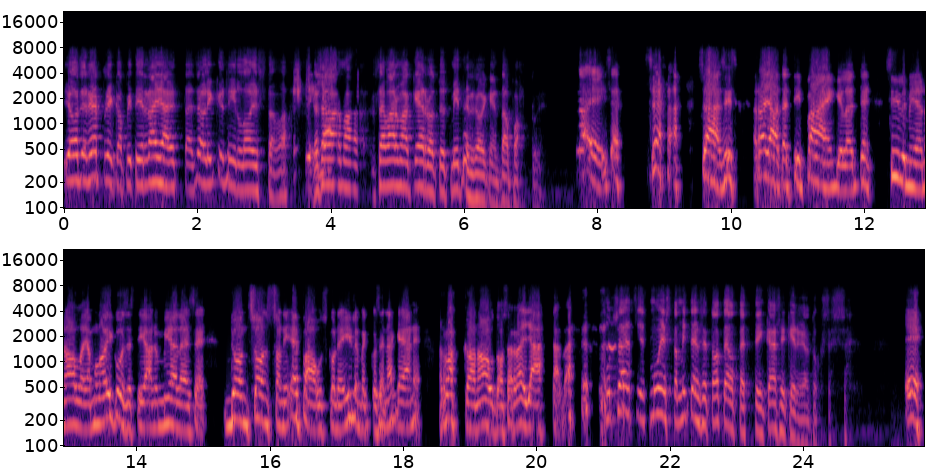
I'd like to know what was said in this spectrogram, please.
joo se replika piti räjäyttää, se oli niin loistava. Ja sä varmaan, sä varmaan kerrot nyt, miten se oikein tapahtui. No ei, se, se, sehän siis räjäytettiin päähenkilöiden silmien alla, ja mulla on ikuisesti jäänyt mieleen se Don Johnsonin epäuskonen ilme, kun se näkee hänen rakkaan autonsa räjähtävän. Mutta sä et siis muista, miten se toteutettiin käsikirjoituksessa. Eh.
